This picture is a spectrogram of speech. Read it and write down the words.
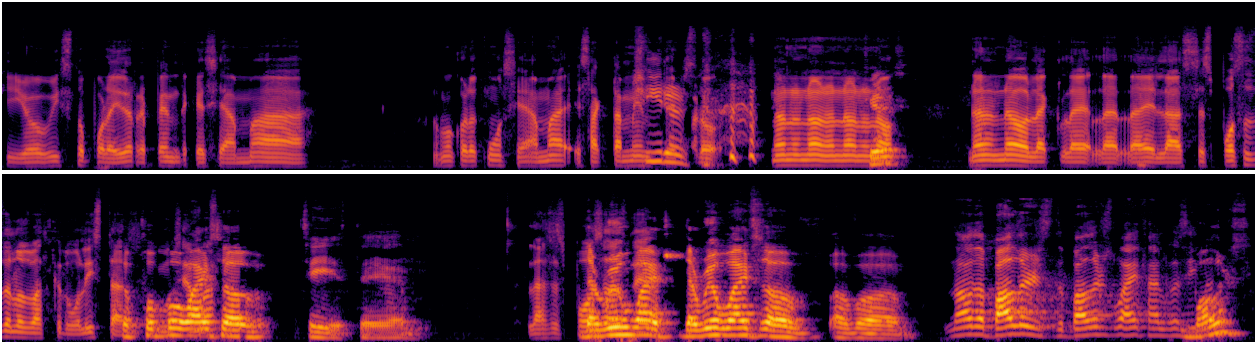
que yo he visto por ahí de repente, que se llama. No me acuerdo cómo se llama exactamente. Cheaters. Pero, no, no, no, no, no, no. No, no, no, la, la, la, las esposas de los basquetbolistas. The football wives of. Sí, este. Las esposas. The real, de, wife, the real wives of. of uh, no, The Ballers, The Ballers Wife, algo así. ¿Ballers?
